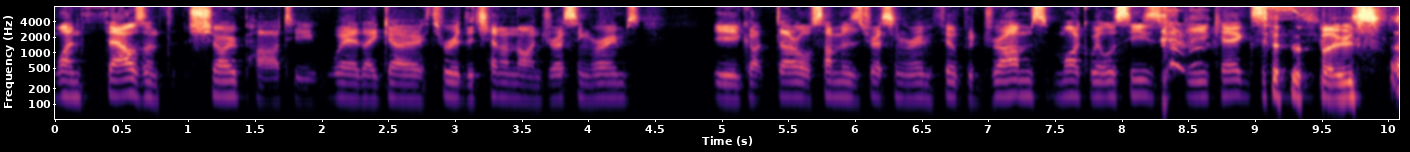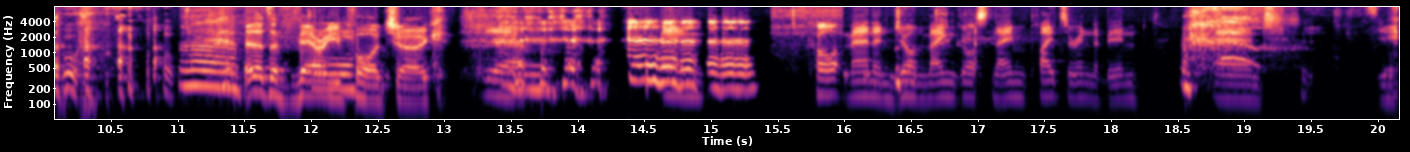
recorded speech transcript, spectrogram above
1000th show party where they go through the Channel 9 dressing rooms. You got Daryl Somers' dressing room filled with drums, Mike Willesee's beer kegs. Booze. That's a very dear. poor joke. Yeah. and Collett Man and John Mangos nameplates are in the bin. And yeah,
